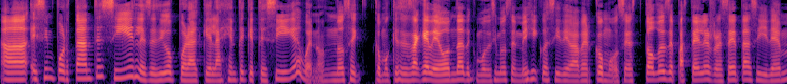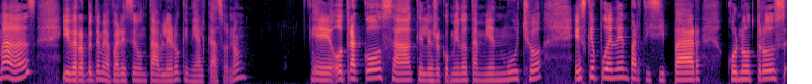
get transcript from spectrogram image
Ah, es importante, sí, les digo, para que la gente que te sigue, bueno, no sé, como que se saque de onda, de, como decimos en México, así de a ver cómo, o sea, todo es de pasteles, recetas y demás, y de repente me aparece un tablero que ni al caso, ¿no? Eh, otra cosa que les recomiendo también mucho es que pueden participar con otros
